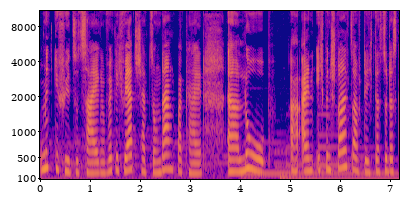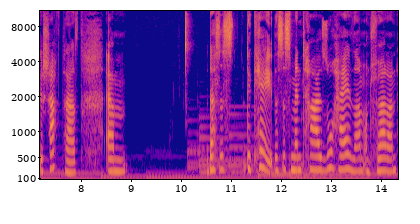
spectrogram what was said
Mitgefühl zu zeigen, wirklich Wertschätzung, Dankbarkeit, äh, Lob, äh, ein Ich bin stolz auf dich, dass du das geschafft hast. Ähm, das ist Decay, das ist mental so heilsam und fördernd,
